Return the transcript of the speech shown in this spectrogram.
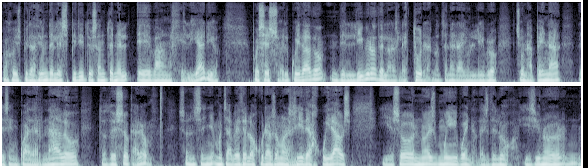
bajo inspiración del Espíritu Santo en el Evangeliario. Pues eso, el cuidado del libro de las lecturas, no tener ahí un libro hecho una pena, desencuadernado, todo eso, claro. Son, muchas veces los curas somos así descuidados y eso no es muy bueno, desde luego. Y si uno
